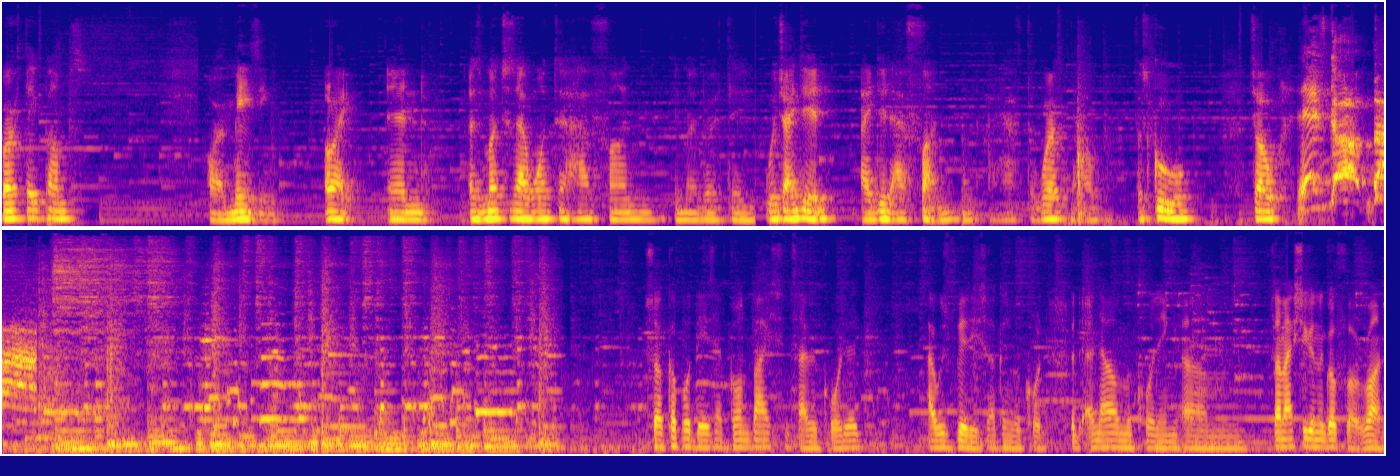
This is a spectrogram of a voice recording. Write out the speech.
Birthday pumps are amazing. Alright, and as much as I want to have fun in my birthday, which I did, I did have fun. I have to work now for school. So let's go back! So a couple days have gone by since I recorded. I was busy so I couldn't record. But uh, now I'm recording, um, so I'm actually gonna go for a run.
